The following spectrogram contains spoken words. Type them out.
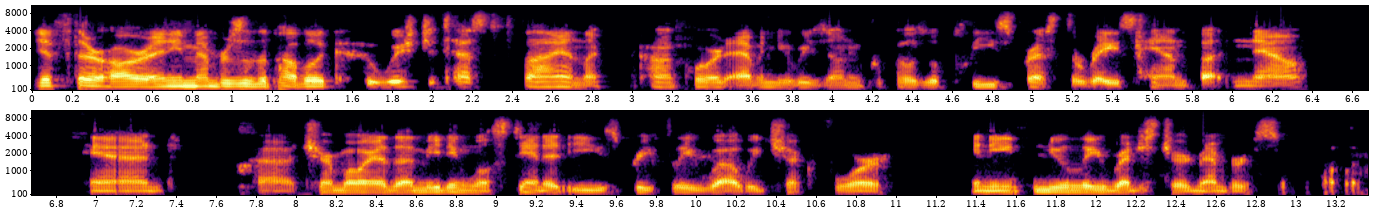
If there are any members of the public who wish to testify on the Concord Avenue rezoning proposal, please press the raise hand button now. And uh, Chair Moya, the meeting will stand at ease briefly while we check for any newly registered members of the public.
